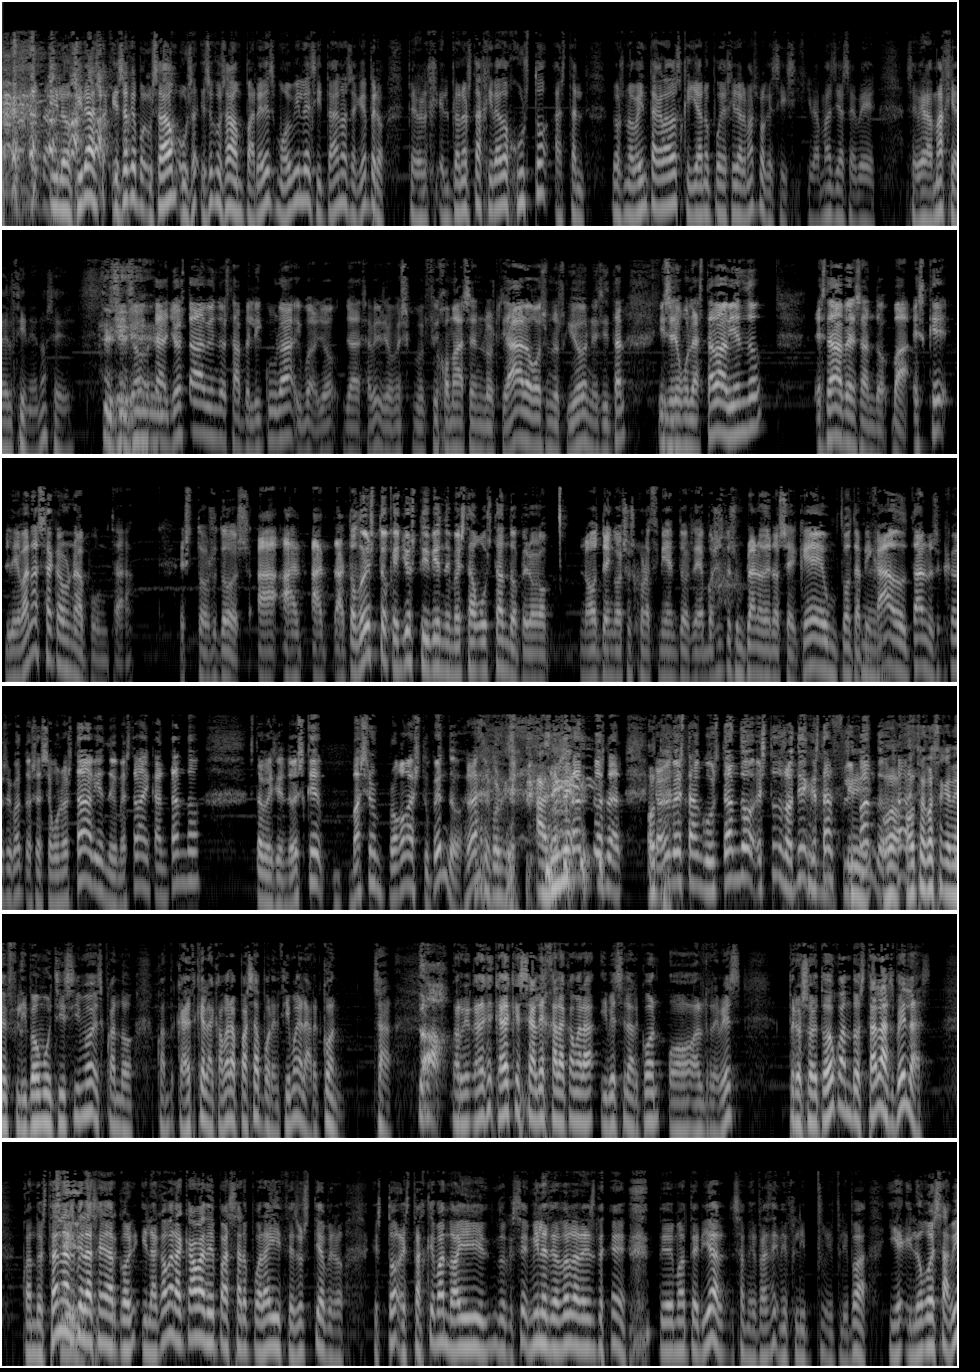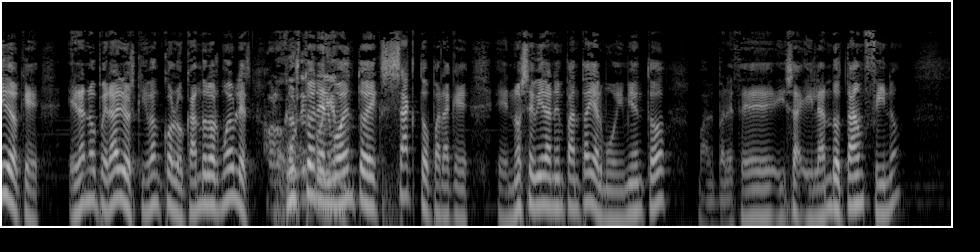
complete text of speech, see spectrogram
Y lo gira hasta- eso que usaban, usa- eso que usaban paredes móviles y tal, no sé qué, pero, pero el, el plano está girado justo hasta el- los 90 grados que ya no puede girar más, porque sí, si gira más ya se ve, se ve la magia del cine, ¿no? Se- Sí, Sí, sí, yo, sí. o sea, yo estaba viendo esta película y bueno, yo ya sabéis, yo me, me fijo más en los diálogos, en los guiones y tal. Y según la estaba viendo, estaba pensando, va, es que le van a sacar una punta estos dos a, a- a- a todo esto que yo estoy viendo y me está gustando, pero no tengo esos conocimientos de, pues esto es un plano de no sé qué, un contrapicado, tal, no sé qué, no sé cuánto. O sea, según lo estaba viendo y me estaba encantando, estaba diciendo, es que va a ser un programa estupendo, ¿sabes? Porque A mí me- cosas que a mí me están gustando, estos lo tienen que estar flipando. otra cosa que me flipó muchísimo es cuando, cuando cada vez que la cámara pasa por encima del arcón. O sea, Ah. porque cada vez que se aleja la cámara y ves el arcón o al revés, pero sobre todo cuando están las velas. Cuando están las velas en el arcón y la cámara acaba de pasar por ahí y dices, hostia, pero esto estás quemando ahí, no sé, miles de dólares de, de material. O sea, me parece, me, flip- me flipaba. Y, y luego he sabido que eran operarios que iban colocando los muebles Colocando justo en el momento exacto para que eh, no se vieran en pantalla el movimiento. Bueno, me parece, o sea, hilando tan fino.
